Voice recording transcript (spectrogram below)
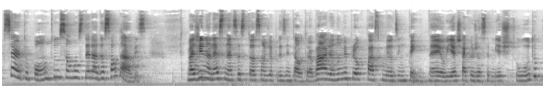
certo ponto são consideradas saudáveis. Imagina, né, se nessa situação de apresentar o trabalho eu não me preocupasse com o meu desempenho, né? Eu ia achar que eu já sabia de tudo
